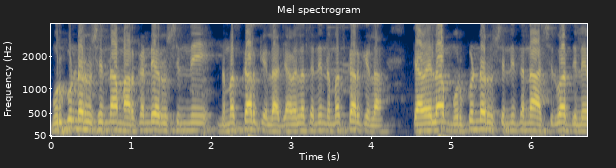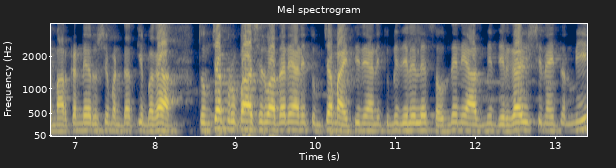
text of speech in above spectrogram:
मुरकुंड ऋषींना मार्कंडेय ऋषींनी नमस्कार केला. ज्यावेळेला त्यांनी नमस्कार केला त्यावेळेला मुरकुंड ऋषींनी त्यांना आशीर्वाद दिले. मार्कंडेय ऋषी म्हणतात की बघा तुमच्या कृपा आशीर्वादाने आणि तुमच्या माहितीने आणि तुम्ही दिलेल्या संज्ञेने आज मी दीर्घायुष्य नाही तर मी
